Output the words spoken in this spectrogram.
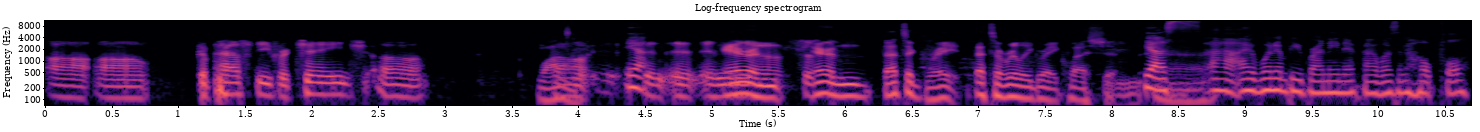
uh, uh, capacity for change? Uh, Wow. Uh, yeah. In, in, in Aaron, the, uh, Aaron, that's a great, that's a really great question. Yes, uh, I wouldn't be running if I wasn't hopeful.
